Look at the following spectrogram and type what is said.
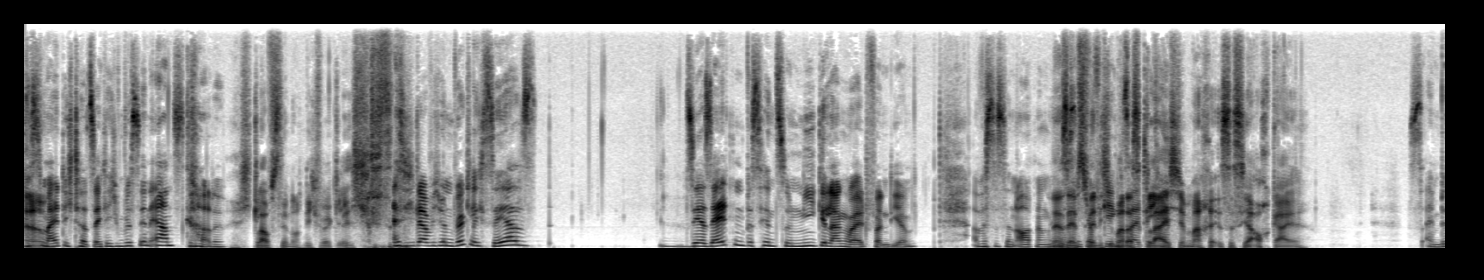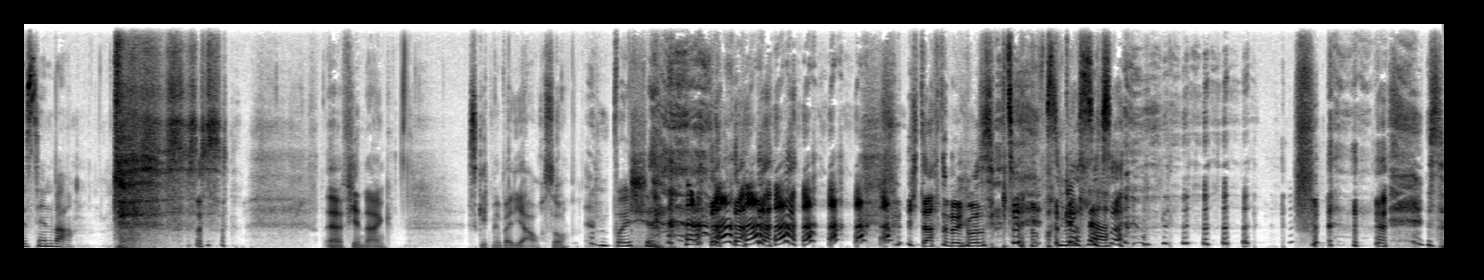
Das Ähm. meinte ich tatsächlich ein bisschen ernst gerade. Ich glaub's dir noch nicht wirklich. Also ich glaube, ich bin wirklich sehr, sehr selten bis hin zu nie gelangweilt von dir. Aber es ist in Ordnung. Na, selbst wenn ich immer das Gleiche mache, ist es ja auch geil. Das ist ein bisschen wahr. Äh, vielen Dank. Es geht mir bei dir auch so. Bullshit. Ich dachte nur, ich muss es jetzt im Ist mir klar. Es-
